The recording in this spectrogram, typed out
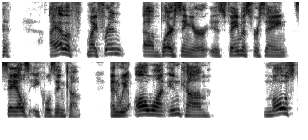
I have a my friend um, Blair Singer is famous for saying sales equals income, and we all want income. Most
